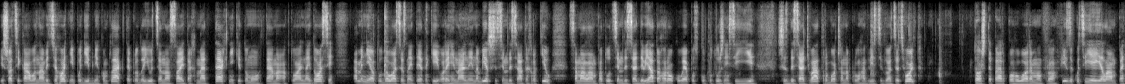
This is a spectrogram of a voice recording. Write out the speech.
І що цікаво, навіть сьогодні подібні комплекти продаються на сайтах медтехніки, тому тема актуальна й досі. А мені от удалося знайти такий оригінальний набір 60-х років. Сама лампа тут 79-го року випуску, потужність її 60 Вт, робоча напруга 220 вольт. Тож, тепер поговоримо про фізику цієї лампи.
